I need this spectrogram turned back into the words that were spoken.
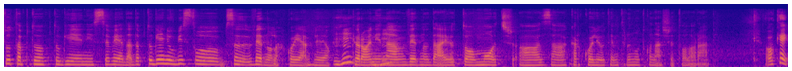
Tudi aptogeni, seveda. Aptogeni v bistvu se vedno lahko jemljajo, uh mhm, -huh, ker oni uh mhm. -huh. nam vedno dajo to moč za karkoli v tem trenutku naše telo rabi. Okay.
